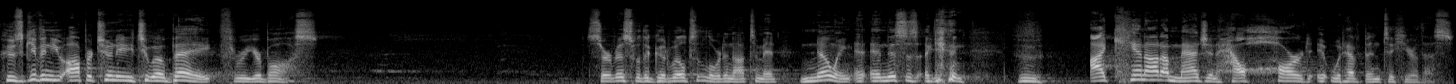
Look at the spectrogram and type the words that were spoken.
who's given you opportunity to obey through your boss. Service with a good will to the Lord and not to men, knowing, and, and this is again, I cannot imagine how hard it would have been to hear this.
